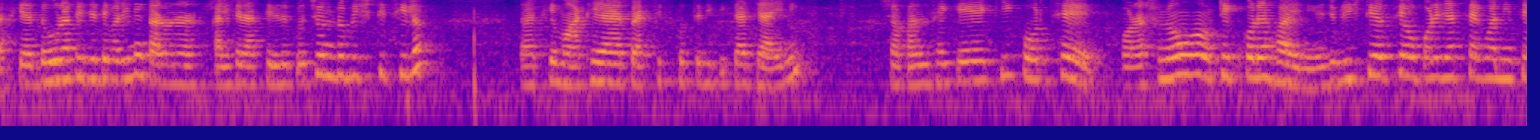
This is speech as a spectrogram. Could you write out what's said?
আজকে আর দৌড়াতে যেতে পারিনি কারণ কালকে রাত্রিতে প্রচণ্ড বৃষ্টি ছিল। তো আজকে মাঠে আর প্র্যাকটিস করতে দীপিকা যায়নি। সকাল থেকে কি করছে? পড়াশুনোও ঠিক করে হয়নি। ওই যে বৃষ্টি হচ্ছে, ওপরে যাচ্ছে, একবার নিচে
